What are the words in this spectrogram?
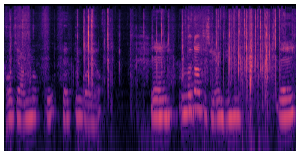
어제 안 먹고 냈던 거예요. 네. 한번 뜯어주세요. 님. 네.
